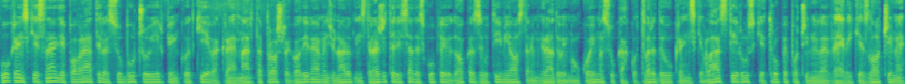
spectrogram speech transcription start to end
Ukrajinske snage povratile su Buču i Irpin kod Kijeva krajem marta prošle godine, a međunarodni istražitelji sada skupljaju dokaze u tim i ostalim gradovima u kojima su, kako tvrde ukrajinske vlasti, ruske trupe počinile velike zločine.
